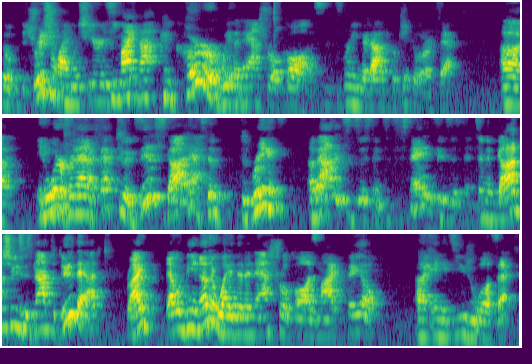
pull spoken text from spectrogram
the, the, traditional language here is he might not concur with a natural cause that's bringing about a particular effect. Uh, in order for that effect to exist, God has to, to bring it about its existence and sustain its existence. And if God chooses not to do that, right, that would be another way that a natural cause might fail uh, in its usual effect.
